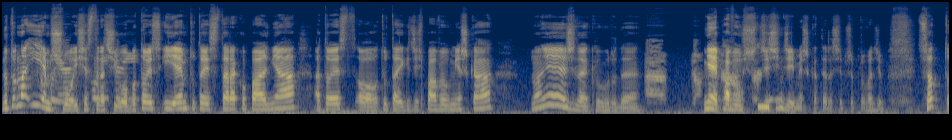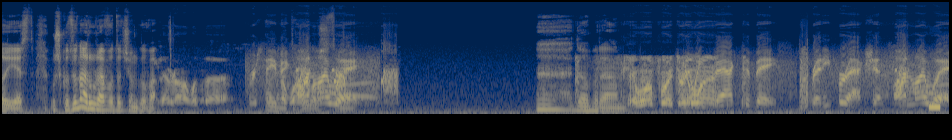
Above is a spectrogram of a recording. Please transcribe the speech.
No to na IM szło i się straciło, bo to jest IM, tutaj jest stara kopalnia, a to jest, o, tutaj gdzieś Paweł mieszka. No nieźle, kurde. Nie, Paweł już gdzieś indziej mieszka, teraz się przeprowadził. Co to jest? Uszkodzona rura wodociągowa. Ech, Dobra, Going back to base. Ready for action. On my way.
